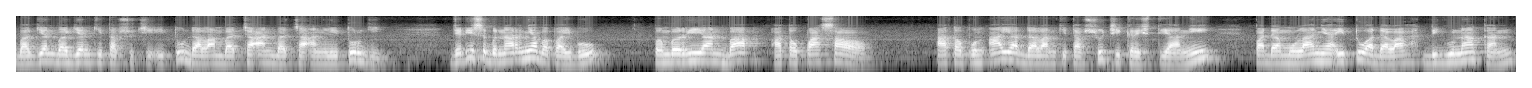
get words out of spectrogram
bagian-bagian kitab suci itu dalam bacaan-bacaan liturgi. Jadi sebenarnya Bapak Ibu, pemberian bab atau pasal ataupun ayat dalam kitab suci Kristiani pada mulanya itu adalah digunakan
